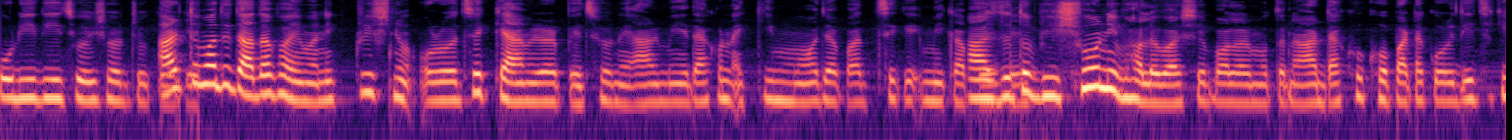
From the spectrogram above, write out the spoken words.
পরিয়ে দিয়েছে ঐশ্বর্যকে। আর তোমাদের দাদা ভাই মানে কৃষ্ণ ও রয়েছে ক্যামেরার পেছনে। আর মেয়ে দেখো না কি মজা পাচ্ছে মেকআপ আজ তো ভীষণই ভালোবাসে বলার মতো না। আর দেখো খোপাটা করে দিয়েছি কি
